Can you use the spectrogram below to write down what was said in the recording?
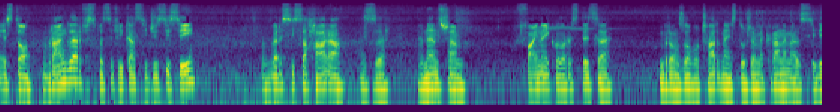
Jest to Wrangler w specyfikacji GCC w wersji Sahara z wnętrzem w fajnej kolorystyce brązowo-czarnej z dużym ekranem LCD.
